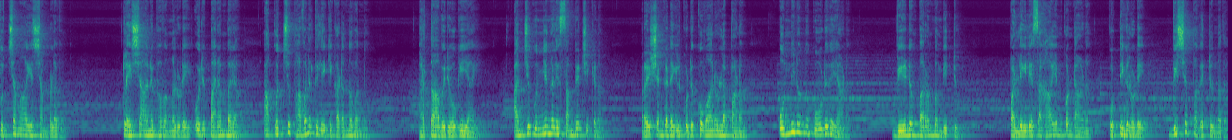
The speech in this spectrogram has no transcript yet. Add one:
തുച്ഛമായ ശമ്പളവും ക്ലേശാനുഭവങ്ങളുടെ ഒരു പരമ്പര ആ കൊച്ചു ഭവനത്തിലേക്ക് കടന്നു വന്നു ഭർത്താവ് രോഗിയായി. അഞ്ചു കുഞ്ഞുങ്ങളെ സംരക്ഷിക്കണം. റേഷൻ കടയിൽ കൊടുക്കുവാനുള്ള പണം ഒന്നിനൊന്ന് കൂടുകയാണ്. വീടും പറമ്പും വിറ്റു. പള്ളിയിലെ സഹായം കൊണ്ടാണ് കുട്ടികളുടെ വിശപ്പകറ്റുന്നത്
